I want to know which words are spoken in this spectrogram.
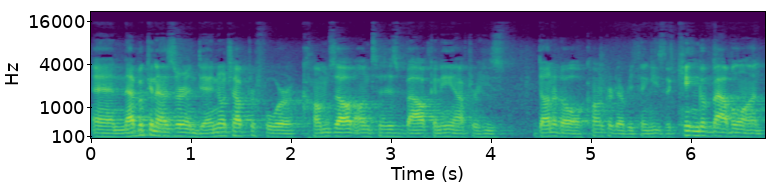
And Nebuchadnezzar in Daniel chapter 4 comes out onto his balcony after he's done it all, conquered everything. He's the king of Babylon,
